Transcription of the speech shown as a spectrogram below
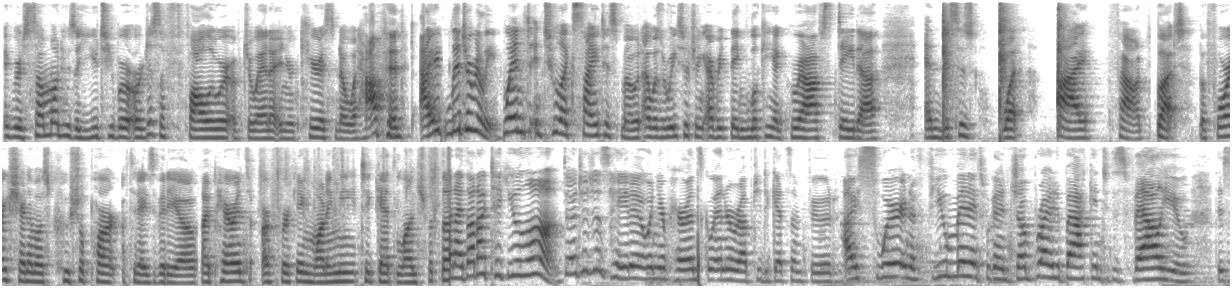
If you're someone who's a YouTuber or just a follower of Joanna and you're curious to know what happened, I literally went into like scientist mode. I was researching everything, looking at graphs, data, and this is what I found. But before I share the most crucial part of today's video, my parents are freaking wanting me to get lunch with them and I thought I'd take you along. Don't you just hate it when your parents go interrupt you to get some food? I swear in a few minutes we're gonna jump right back into this value. There's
